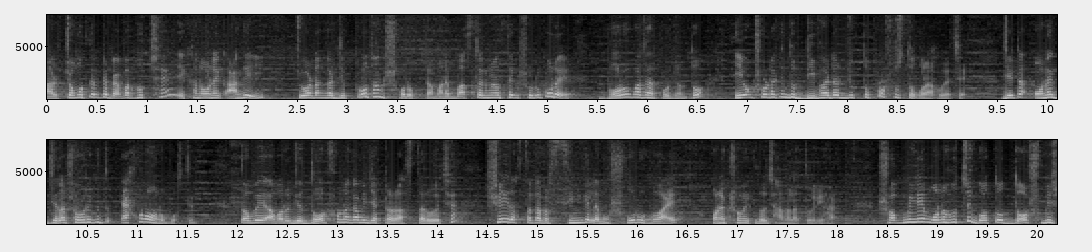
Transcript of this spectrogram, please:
আর চমৎকার একটা ব্যাপার হচ্ছে, এখানে অনেক আগেই চুয়াডাঙ্গার যে প্রধান সড়কটা মানে বাস টার্মিনাল থেকে শুরু করে বড় বাজার পর্যন্ত, এই অংশটা কিন্তু ডিভাইডার যুক্ত প্রশস্ত করা হয়েছে, যেটা অনেক জেলা শহরে কিন্তু এখনও অনুপস্থিত। তবে আবার ওই যে দর্শনাগামী যে একটা রাস্তা রয়েছে, সেই রাস্তাটা আবার সিঙ্গেল এবং সরু হওয়ায় অনেক সময় কিন্তু ঝামেলা তৈরি হয়। সব মিলিয়ে মনে হচ্ছে গত দশ বিশ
